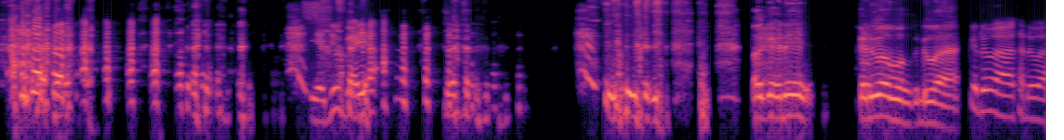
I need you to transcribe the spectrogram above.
Iya juga ya. Oke ini kedua bu, kedua. Kedua, kedua.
